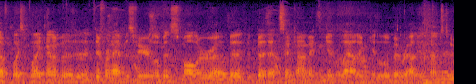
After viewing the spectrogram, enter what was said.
tough place to play. Kind of a, a different atmosphere, a little bit smaller, uh, but but at the same time, it can get loud and get a little bit rowdy at times too.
